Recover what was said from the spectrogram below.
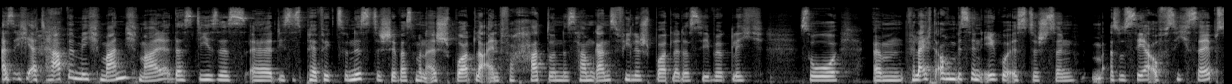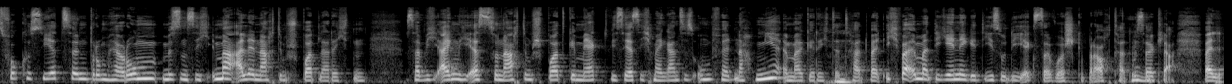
Also ich ertappe mich manchmal, dass dieses, äh, dieses Perfektionistische, was man als Sportler einfach hat, und das haben ganz viele Sportler, dass sie wirklich so ähm, vielleicht auch ein bisschen egoistisch sind, also sehr auf sich selbst fokussiert sind, drumherum müssen sich immer alle nach dem Sportler richten. Das habe ich eigentlich erst so nach dem Sport gemerkt, wie sehr sich mein ganzes Umfeld nach mir immer gerichtet hat, weil ich war immer diejenige, die so die Extrawurst gebraucht hat, ist ja klar, weil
